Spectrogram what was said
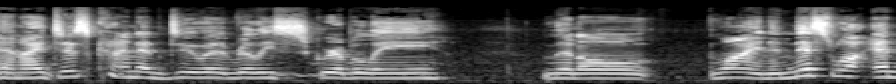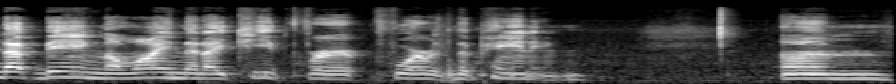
and I just kind of do a really scribbly little line and this will end up being the line that I keep for for the painting. Um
